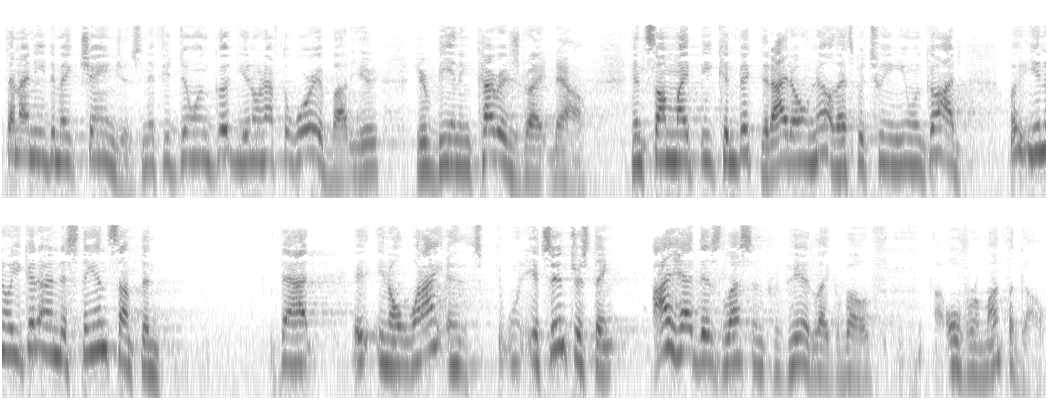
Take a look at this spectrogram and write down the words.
then I need to make changes. And if you're doing good, you don't have to worry about it. You're, you're being encouraged right now. And some might be convicted. I don't know. That's between you and God. But, you know, you got to understand something that, you know, when I, it's, it's interesting. I had this lesson prepared like about over a month ago.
